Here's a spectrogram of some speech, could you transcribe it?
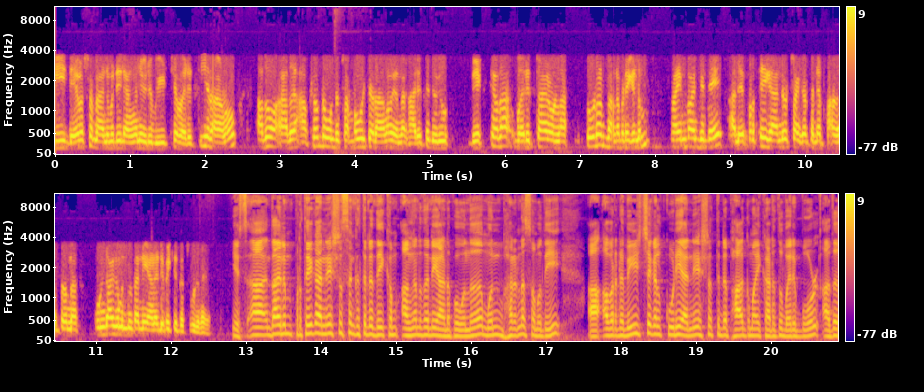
ഈ ദേവസ്വം അനുമതിയിൽ അങ്ങനെ ഒരു വീഴ്ച വരുത്തിയതാണോ? അതോ അത് അശ്രദ്ധ കൊണ്ട് സംഭവിച്ചതാണോ എന്ന കാര്യത്തിൽ ഒരു വ്യക്തത വരുത്താനുള്ള തുടർ നടപടികളും ക്രൈംബ്രാഞ്ചിന്റെ അല്ലെ പ്രത്യേക അന്വേഷണ സംഘത്തിന്റെ ഭാഗത്തു നിന്ന് ഉണ്ടാകുമെന്ന് തന്നെയാണ് ലഭിക്കുന്ന സൂചനകൾ. യെസ് എന്തായാലും പ്രത്യേക അന്വേഷണ സംഘത്തിന്റെ നീക്കം അങ്ങനെ തന്നെയാണ് പോകുന്നത്. മുൻ ഭരണസമിതി അവരുടെ വീഴ്ചകൾ കൂടി അന്വേഷണത്തിന്റെ ഭാഗമായി കടന്നു വരുമ്പോൾ അത്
